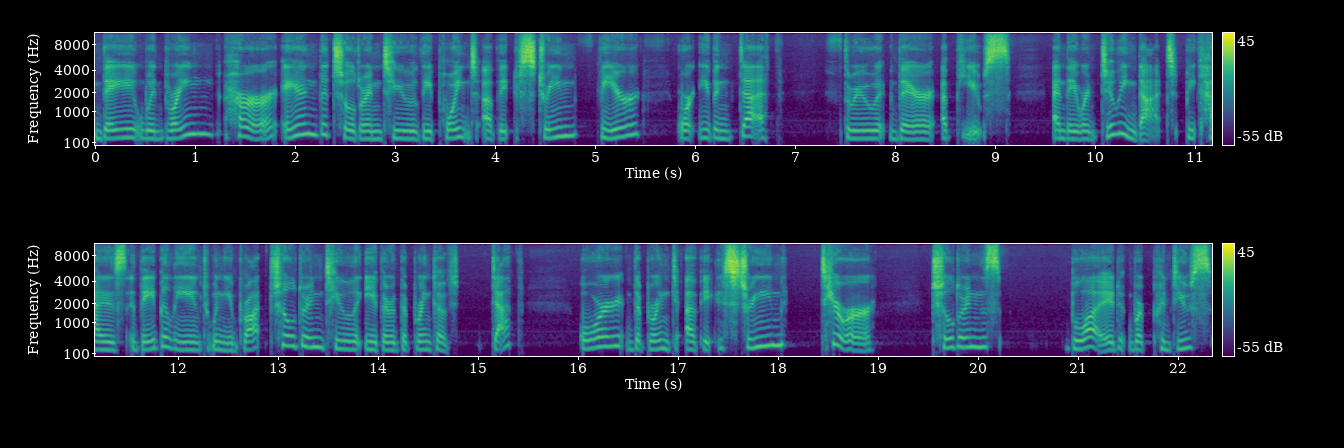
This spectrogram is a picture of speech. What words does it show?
They would bring her and the children to the point of extreme fear or even death through their abuse. And they were doing that because they believed when you brought children to either the brink of death or the brink of extreme terror, children's blood would produce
